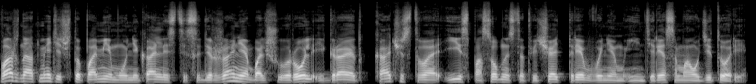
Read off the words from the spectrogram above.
Важно отметить, что помимо уникальности содержания большую роль играют качество и способность отвечать требованиям и интересам аудитории.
